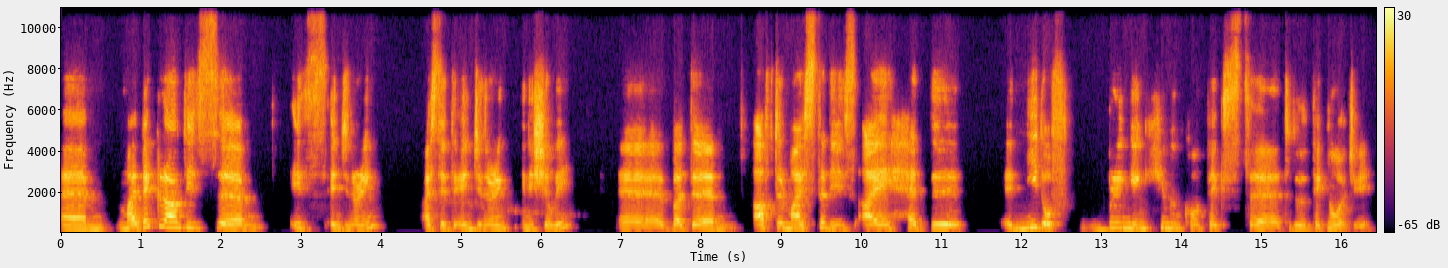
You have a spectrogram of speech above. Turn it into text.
Um, my background is um, is engineering. I studied engineering initially, uh, but um, after my studies, I had the need of bringing human context uh, to the technology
